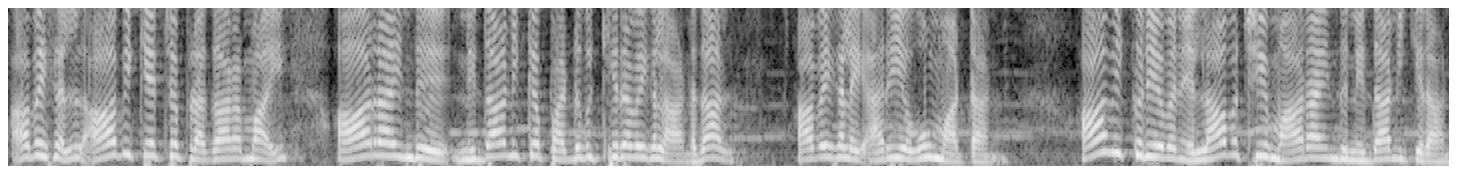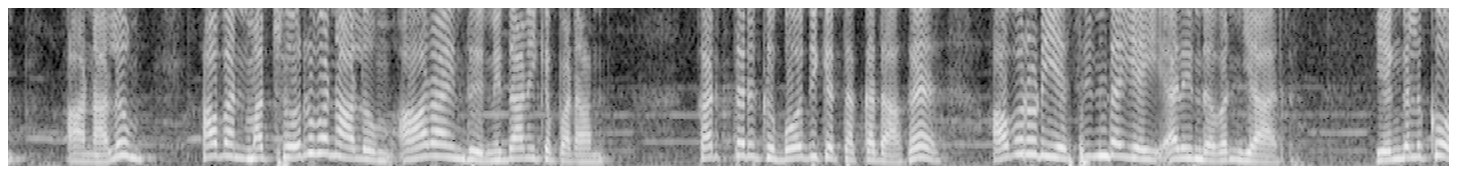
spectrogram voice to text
அவைகள் ஆவிக்கேற்ற பிரகாரமாய் ஆராய்ந்து நிதானிக்கப்படுகிறவைகளானதால் அவைகளை அறியவும் மாட்டான். ஆவிக்குரியவன் எல்லாவற்றையும் ஆராய்ந்து நிதானிக்கிறான். ஆனாலும் அவன் மற்றொருவனாலும் ஆராய்ந்து நிதானிக்கப்படான். கர்த்தருக்கு போதிக்கத்தக்கதாக அவருடைய சிந்தையை அறிந்தவன் யார்? எங்களுக்கோ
